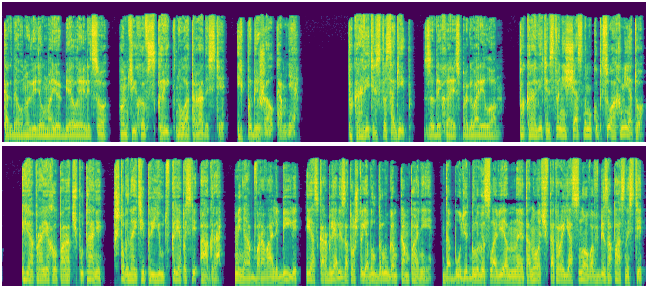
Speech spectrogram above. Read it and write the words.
Когда он увидел мое белое лицо, он тихо вскрикнул от радости и побежал ко мне. «Покровительство Сагиб!» — задыхаясь, проговорил он. «Покровительство несчастному купцу Ахмету! Я проехал парад Шпутани, чтобы найти приют в крепости Агра. Меня обворовали, били и оскорбляли за то, что я был другом компании. Да будет благословенна эта ночь, в которой я снова в безопасности.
